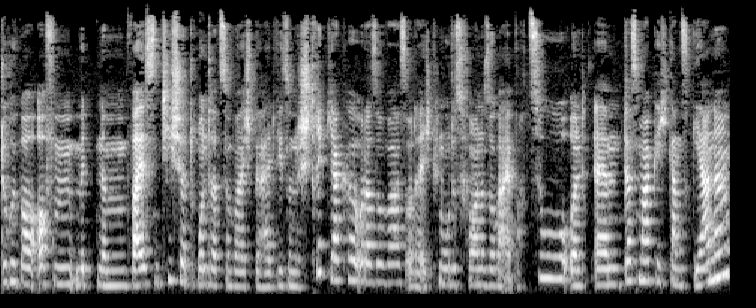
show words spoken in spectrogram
drüber offen mit einem weißen T-Shirt drunter zum Beispiel, halt wie so eine Strickjacke oder sowas. Oder ich knote es vorne sogar einfach zu und ähm, das mag ich ganz gerne.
